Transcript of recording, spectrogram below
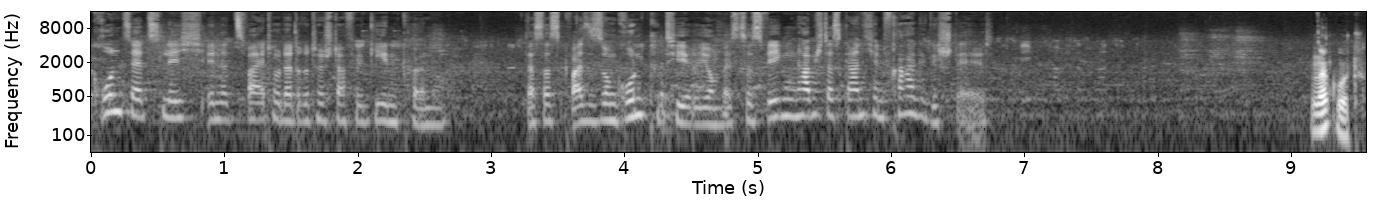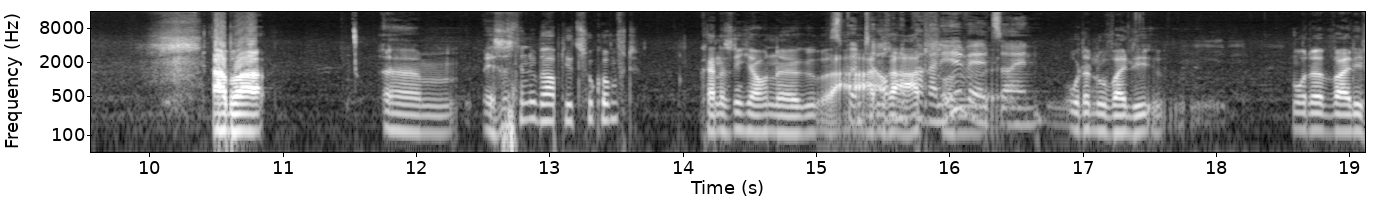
grundsätzlich in eine zweite oder dritte Staffel gehen können. Dass das quasi so ein Grundkriterium ist. Deswegen habe ich das gar nicht in Frage gestellt. Na gut. Aber ähm, ist es denn überhaupt die Zukunft? Kann es nicht auch eine Es könnte andere auch eine Art Parallelwelt von, sein. Oder nur weil die oder weil die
